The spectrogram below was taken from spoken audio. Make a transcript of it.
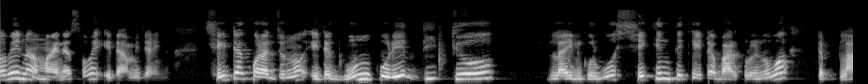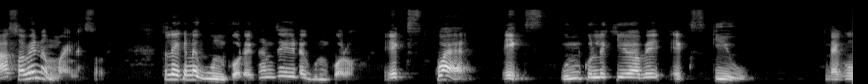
হবে না মাইনাস হবে, এটা আমি জানি না। সেইটা করার জন্য এটা গুণ করে দ্বিতীয় লাইন করব, সেখান থেকে এটা বার করে নেব, এটা প্লাস হবে না মাইনাস হবে? তাহলে এখানে গুণ করো, এখান থেকে এটা গুণ করো। এক্স স্কোয়ার এক্স গুণ করলে কি হবে? X cube. দেখো,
